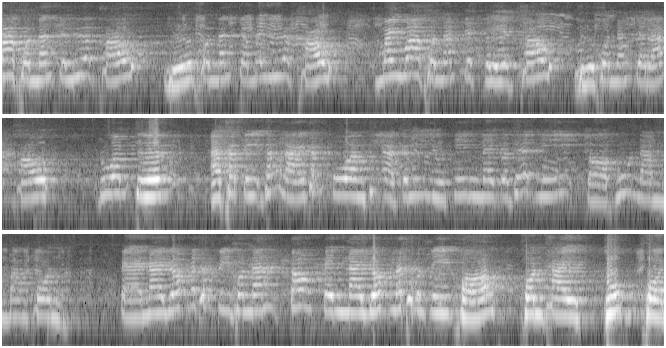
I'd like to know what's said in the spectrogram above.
ว่าคนนั้นจะเลือกเขาหรือคนนั้นจะไม่เลือกเขา ไม่ว่าคนนั้นจะเกลียดเขา หรือคนนั้นจะรักเขา รวมถึงอคติทั้งหลายทั้งปวงที่อาจจะมีอยู่จริงในประเทศนี้ต่อผู้นำบางคน แต่นายกรัฐมนตรีคนนั้นต้องเป็นนายกรัฐมนตรีของคนไทยทุกคน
